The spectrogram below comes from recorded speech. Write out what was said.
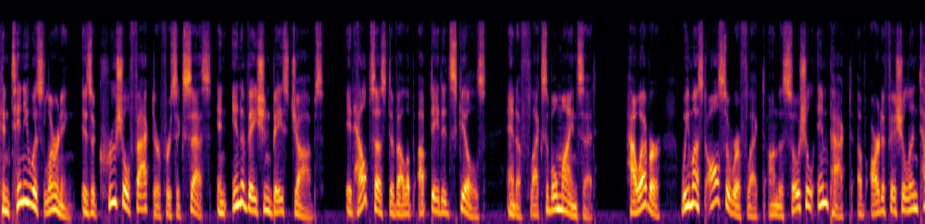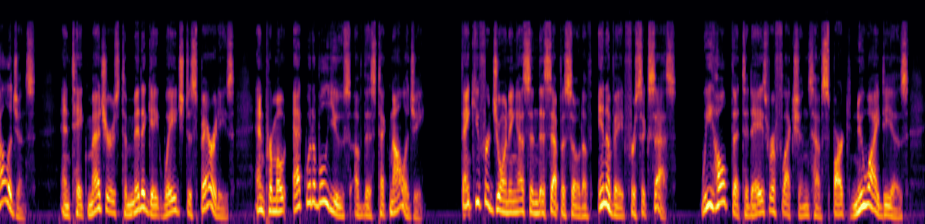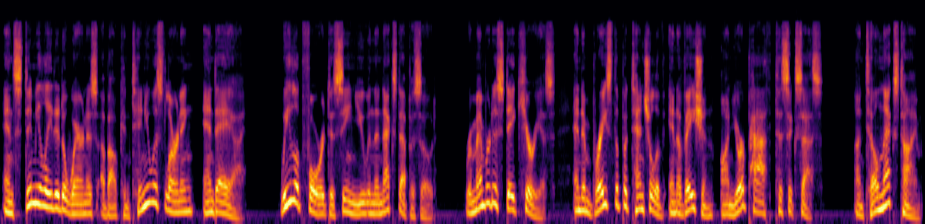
continuous learning is a crucial factor for success in innovation based jobs. It helps us develop updated skills and a flexible mindset. However, we must also reflect on the social impact of artificial intelligence and take measures to mitigate wage disparities and promote equitable use of this technology. Thank you for joining us in this episode of Innovate for Success. We hope that today's reflections have sparked new ideas and stimulated awareness about continuous learning and AI. We look forward to seeing you in the next episode. Remember to stay curious and embrace the potential of innovation on your path to success. Until next time.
